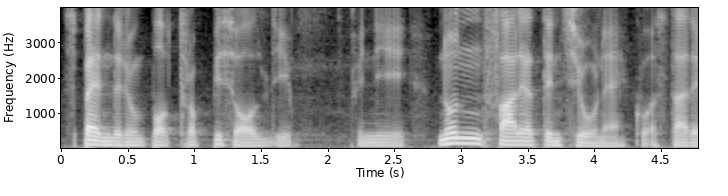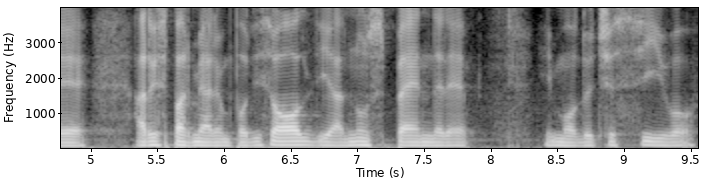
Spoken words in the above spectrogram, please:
spendere un po' troppi soldi, quindi non fare attenzione ecco, a stare a risparmiare un po' di soldi, a non spendere in modo eccessivo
